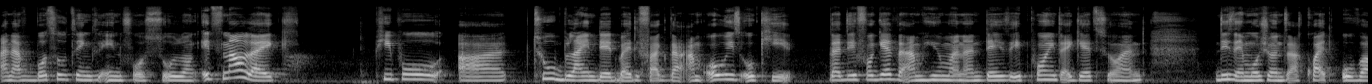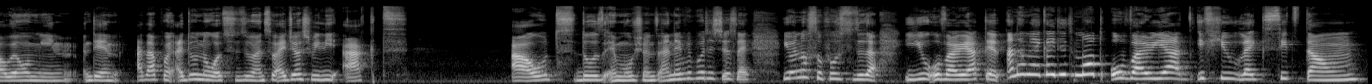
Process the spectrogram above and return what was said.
and I've bottled things in for so long, it's now like people are too blinded by the fact that I'm always okay, that they forget that I'm human and there's a point I get to and these emotions are quite overwhelming. And then at that point, I don't know what to do. And so I just really act out those emotions. And everybody's just like, you're not supposed to do that. You overreacted. And I'm like, I did not overreact. If you like sit down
